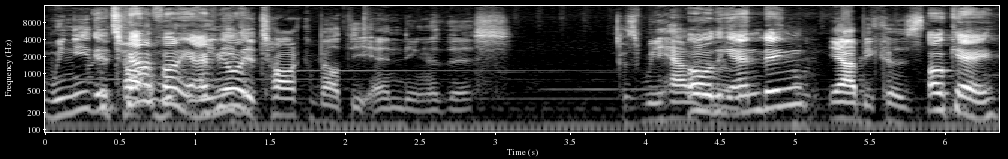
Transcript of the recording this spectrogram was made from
We need to It's talk. kinda funny, We, I we feel need like- to talk about the ending of this because we have. oh the ending. Yeah, because Okay,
